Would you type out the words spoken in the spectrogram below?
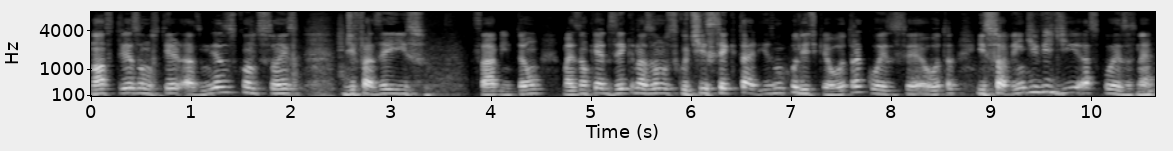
nós três vamos ter as mesmas condições de fazer isso sabe? Então, mas não quer dizer que nós vamos discutir sectarismo político, é outra coisa, isso é outra, e só vem dividir as coisas, né?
